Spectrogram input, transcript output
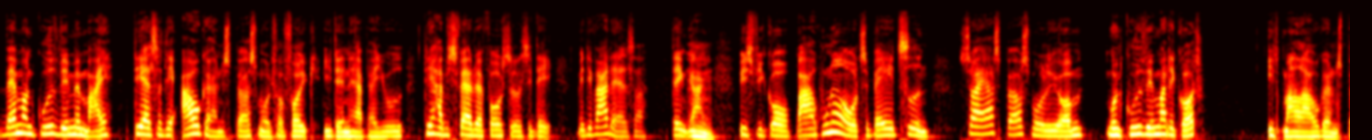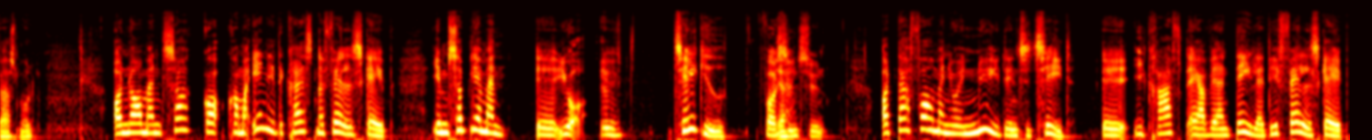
hvad må Gud vil med mig, det er altså det afgørende spørgsmål for folk i den her periode. Det har vi svært ved at forestille os i dag, men det var det altså dengang. Mm. Hvis vi går bare 100 år tilbage i tiden, så er spørgsmålet jo om, må Gud vil mig det godt? Et meget afgørende spørgsmål. Og når man så går, kommer ind i det kristne fællesskab, jamen så bliver man øh, jo øh, tilgivet for ja. sin synd. Og der får man jo en ny identitet øh, i kraft af at være en del af det fællesskab,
